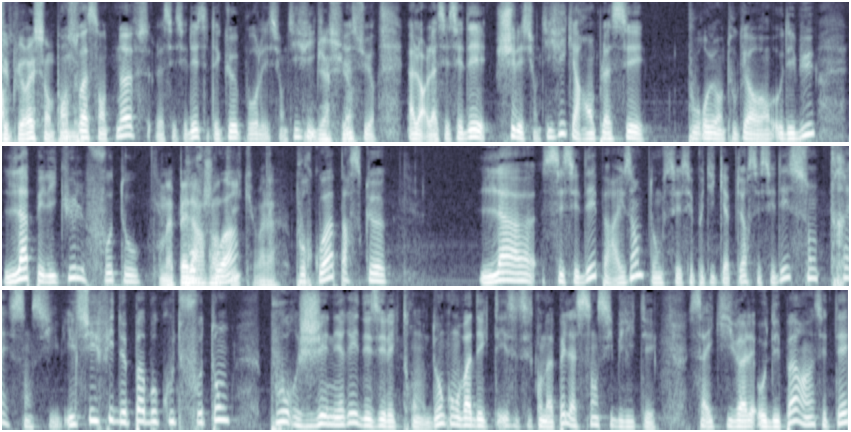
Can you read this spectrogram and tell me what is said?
C'est plus récent. Pour en 69, la CCD, c'était que pour les scientifiques. Bien sûr. bien sûr. Alors, la CCD, chez les scientifiques, a remplacé, pour eux en tout cas au début, la pellicule photo. On appelle argentique. Voilà. Pourquoi? Parce que la CCD, par exemple, donc ces, petits capteurs CCD, sont très sensibles. Il suffit de pas beaucoup de photons pour générer des électrons. Donc on va détecter, c'est ce qu'on appelle la sensibilité. Ça équivalait au départ, hein, c'était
